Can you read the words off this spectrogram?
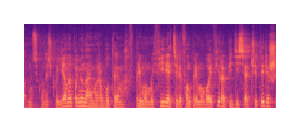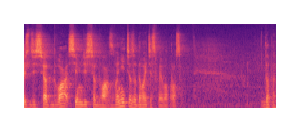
Одну секундочку. Я напоминаю, мы работаем в прямом эфире. Телефон прямого эфира 54 62 72. Звоните, задавайте свои вопросы. Да-да.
